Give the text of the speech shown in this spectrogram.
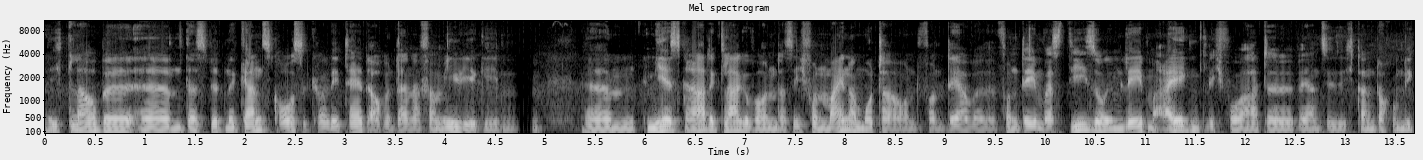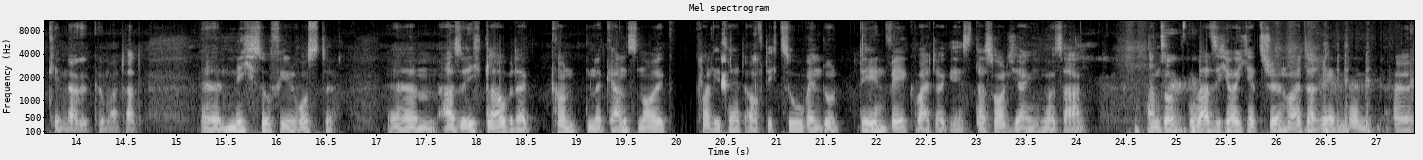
Ich glaube, ähm, das wird eine ganz große Qualität auch in deiner Familie geben. Ähm, mir ist gerade klar geworden, dass ich von meiner Mutter und von, der, von dem, was die so im Leben eigentlich vorhatte, während sie sich dann doch um die Kinder gekümmert hat, äh, nicht so viel wusste. Ähm, also ich glaube, da kommt eine ganz neue Qualität auf dich zu, wenn du den Weg weitergehst. Das wollte ich eigentlich nur sagen. Ansonsten lasse ich euch jetzt schön weiterreden, denn äh,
